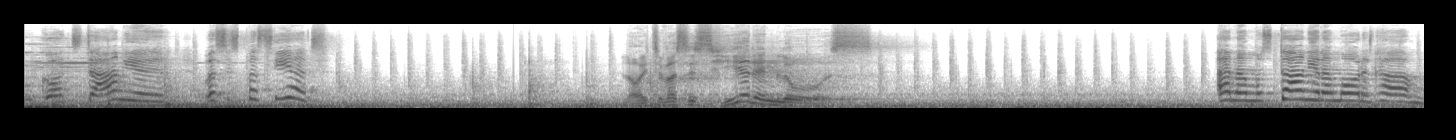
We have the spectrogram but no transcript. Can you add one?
Oh Gott, Daniel, was ist passiert? Leute, was ist hier denn los? Anna muss Daniel ermordet haben.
